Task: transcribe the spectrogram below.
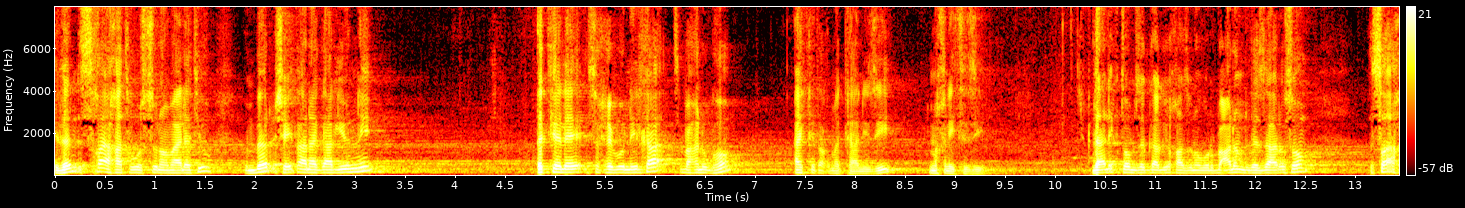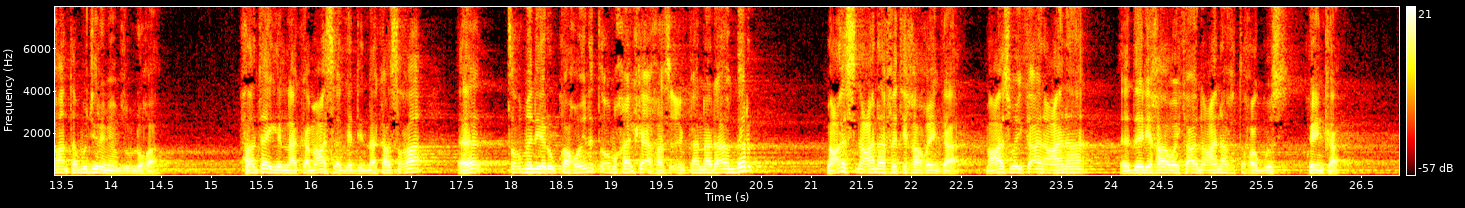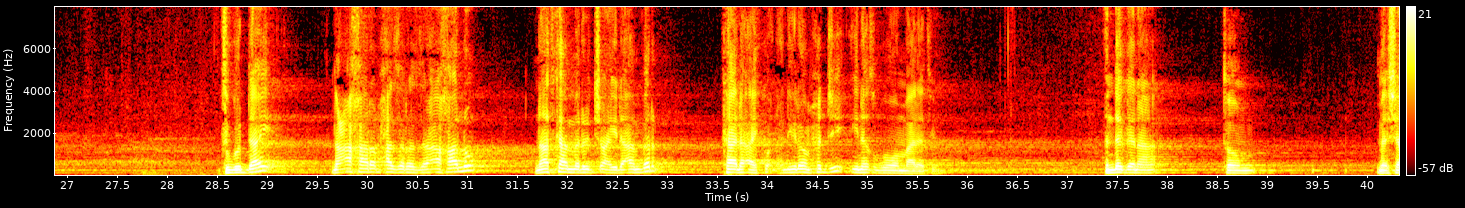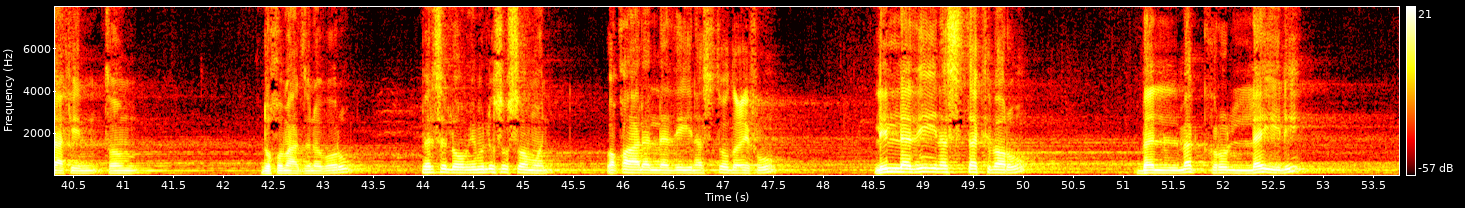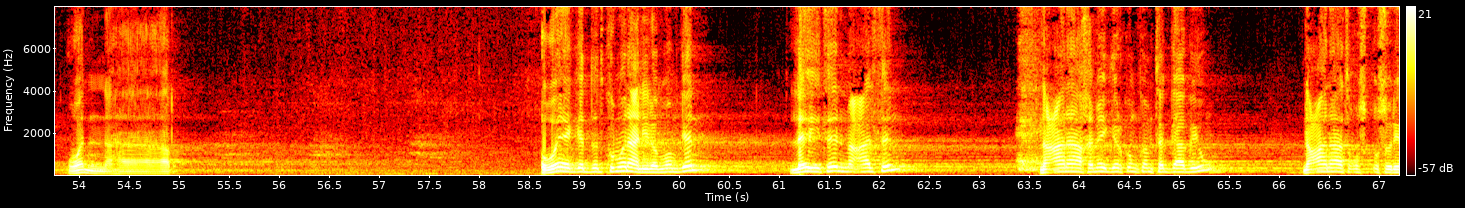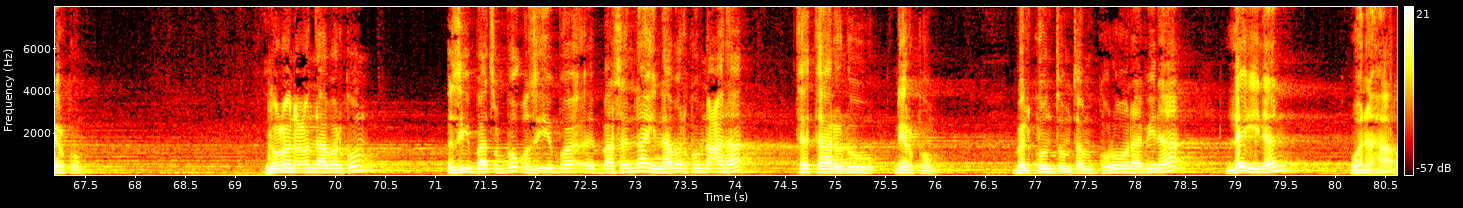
እዘ እስኻ ኢኻ ትወስኖ ማለት እዩ እምበር ሸይጣን ኣጋግዩኒ እከለ ስሒቡኒ ኢልካ ፅባሕ ንግሆ ኣይክጠቕመካን እዩዙ ምኽኒት እዙ ቶም ዘጋግዩካ ዝነብሩ ባዕሎም ንገዛእ ርእሶም እስኻ ኢኻ እታ ሙጅርም እዮም ዝብሉኻ ሓንታይ ጌልናካ መዓስ ኣገዲድናካ ስኻ ጥቕሚ ነይሩካ ኮይኑ ጥቕምካ ኢልካ ኢኻ ስዒብካ እና ደኣ እምበር መዓስ ንዓና ፈቲኻ ኮንካ መዓስ ወይ ከዓ ንዓና ደሊኻ ወይ ከዓ ንዓና ክተሐጉስ ኮንካ እቲ ጉዳይ ንዓኻ ረብሓ ዝረ ዝረኣኻሉ ናትካ ምርጫ እዩ ደኣ እምበር ካልእ ኣይኮነን ኢሎም ሕጂ ይነፅግዎም ማለት እዩ እንደገና እቶም مشاكن م دخمت نبر لس الم يملس م وقال الذين استضعفو للذين استكبروا بل مكر الليل والنهار እወ የገድድኩምናን ኢሎሞም ግን ለይትን መዓልትን ንዓና ከመይ ጌርኩም ከም ተጋግዩ ንዓና ትቕስቁሱ ኔርኩም ንዑ ንዑ እናበልኩም እዚ እባ ፅቡቕ እዚ እባ ሰናይ እናበልኩም ንዓና ተታልሉ ኔርኩም በል ኩንቱም ተምክሩና ብና ለይለ ወነሃራ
